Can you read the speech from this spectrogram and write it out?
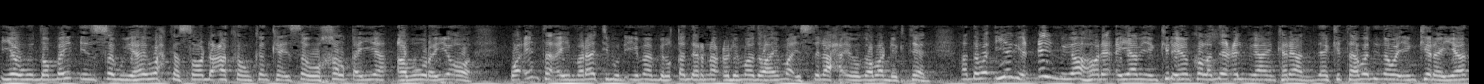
Iyo ugu dambayn isagu yahay wax kastoo dhaca kownkanka isagu khalqaya abuuraya oo waa inta ay maraatib liimaan bilqadarna culimadu ayma istilaax ay ugaba dhigteen. Haddaba iyagii cilmigaa hore ayaaba inkirayaan kol hadday cilmigaa inkirayaan dee kitaabadiina way inkirayaan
